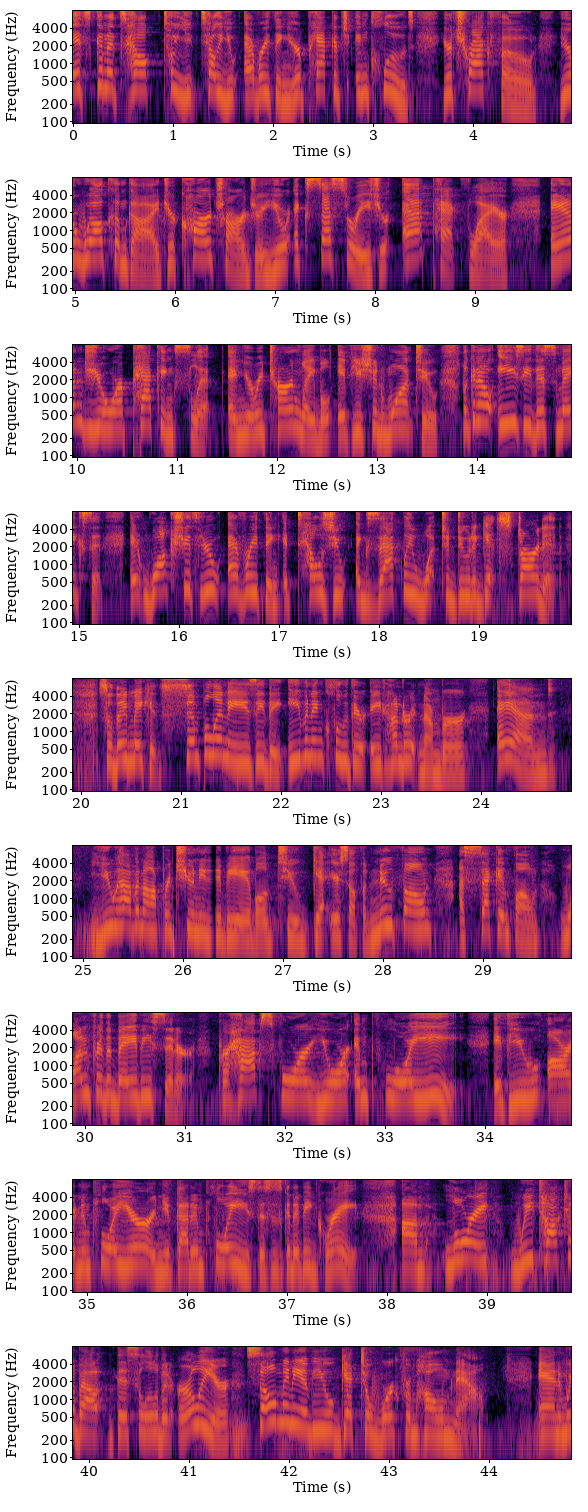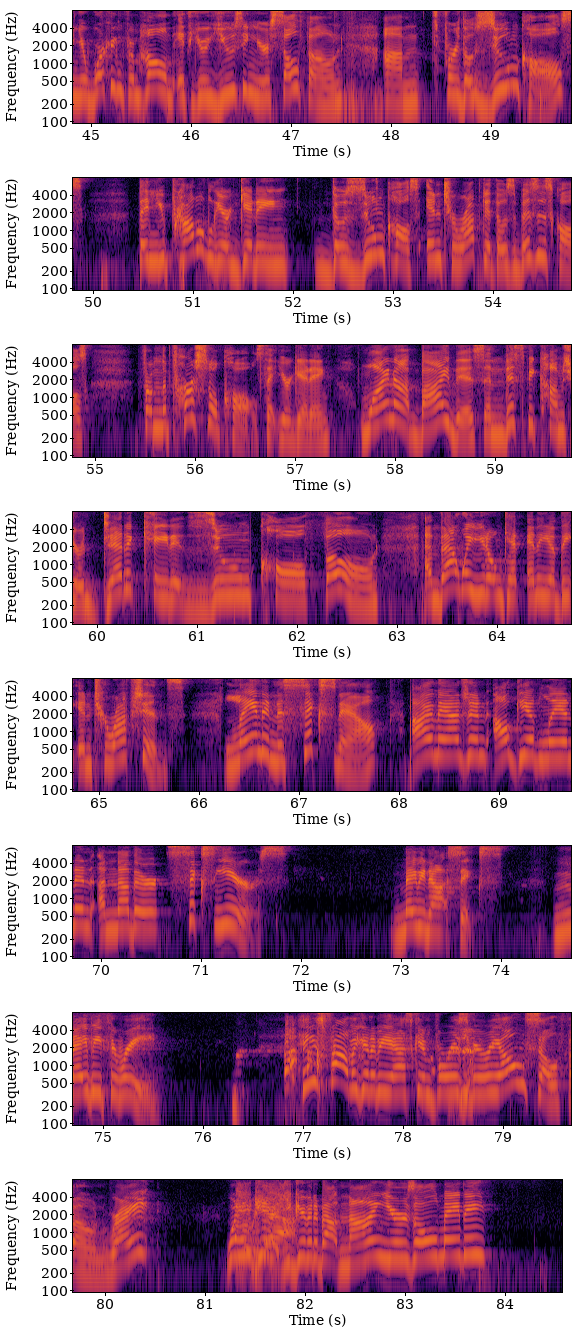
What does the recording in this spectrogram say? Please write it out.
It's gonna tell, tell, you, tell you everything. Your package includes your TracFone, your welcome guide, your car charger, your accessories, your app pack flyer, and your packing slip and your return label if you should want to. Look at how easy this makes it. It walks you through everything. It tells you exactly what to do to get started. So they make it simple and easy. They even include their 800 number and you have an opportunity to be able to get yourself a new phone, a second phone, one for the babysitter, perhaps for your employee. If you are an employer and you've got employees, this is gonna be great. Um, Lori, we talked about this a little bit earlier. So many of you get to work from home now. And when you're working from home, if you're using your cell phone um, for those Zoom calls, then you probably are getting those Zoom calls interrupted, those business calls, from the personal calls that you're getting, why not buy this and this becomes your dedicated Zoom call phone and that way you don't get any of the interruptions. Landon is six now. I imagine I'll give Landon another six years. Maybe not six, maybe three. He's probably gonna be asking for his very own cell phone, right? What do oh, you give yeah. it? You give it about nine years old, maybe?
